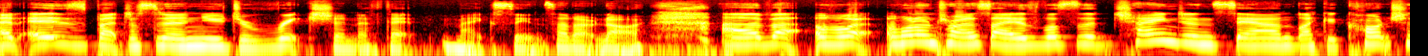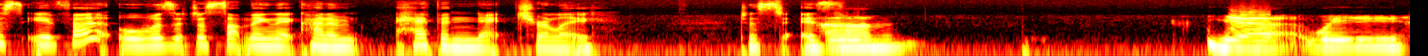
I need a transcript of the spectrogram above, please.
it is, but just in a new direction, if that makes sense. I don't know. Uh, but what, what I'm trying to say is, was the change in sound like a conscious effort, or was it just something that kind of happened naturally? Just as Um, yeah, we.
